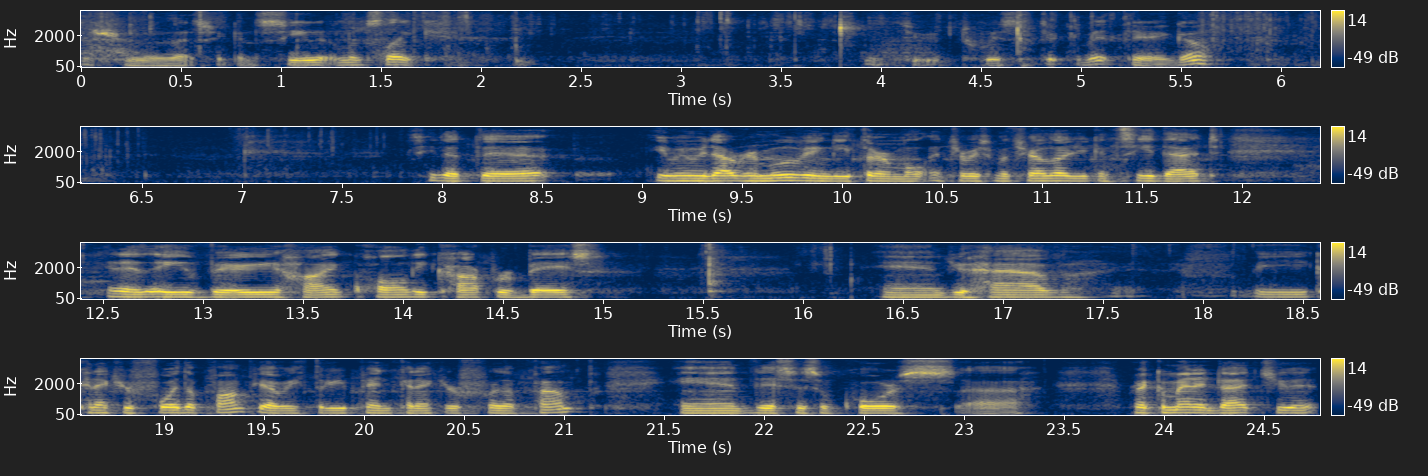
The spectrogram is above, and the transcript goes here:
Just remove that so you can see what it looks like. To twist it a bit, there you go. See that the even without removing the thermal interface material, you can see that it is a very high quality copper base. And you have the connector for the pump. You have a three pin connector for the pump and this is of course uh, recommended that you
